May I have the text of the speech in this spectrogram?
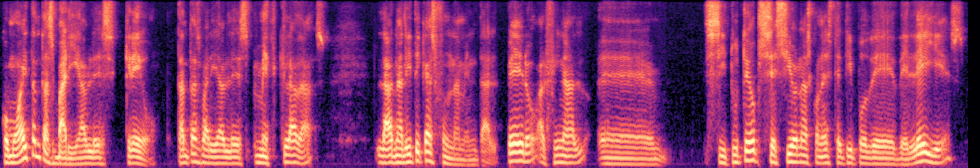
como hay tantas variables, creo, tantas variables mezcladas, la analítica es fundamental, pero al final, eh, si tú te obsesionas con este tipo de, de leyes,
